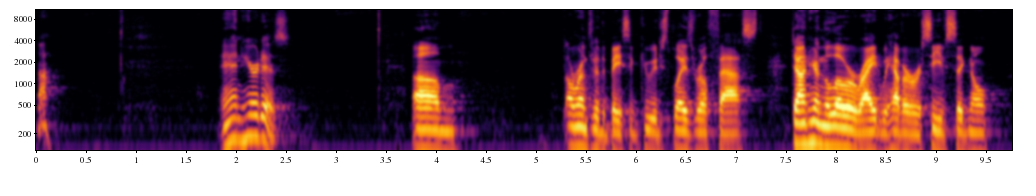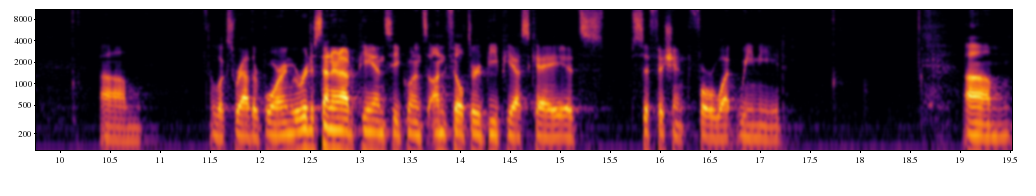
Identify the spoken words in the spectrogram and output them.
Ah. And here it is. Um, I'll run through the basic GUI displays real fast. Down here in the lower right, we have a receive signal. Um, it looks rather boring. We were just sending out a PN sequence, unfiltered BPSK. It's sufficient for what we need. Um,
